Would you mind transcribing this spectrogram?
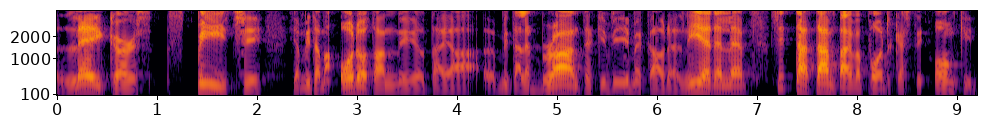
Lakers speechi, ja mitä mä odotan niiltä ja mitä LeBron teki viime kaudella niin edelleen. Sitten tämä tämän päivän podcasti onkin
